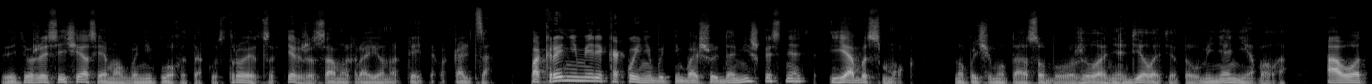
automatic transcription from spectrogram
Ведь уже сейчас я мог бы неплохо так устроиться в тех же самых районах Третьего кольца. По крайней мере, какой-нибудь небольшой домишко снять я бы смог. Но почему-то особого желания делать это у меня не было. А вот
